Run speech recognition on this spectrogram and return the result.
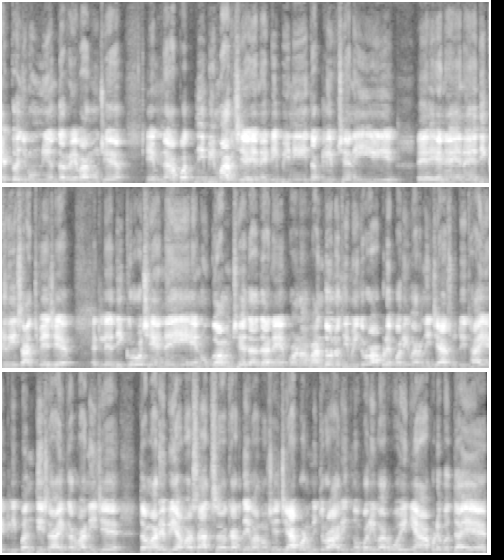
એક જ રૂમની અંદર રહેવાનું છે એમના પત્ની બીમાર છે એને ટીબીની તકલીફ છે ને એ- એને એને દીકરી સાચવે છે. એટલે દીકરો છે નહીં એનું ગમ છે દાદાને પણ વાંધો નથી મિત્રો આપણે પરિવારની જ્યાં સુધી થાય એટલી બનતી સહાય કરવાની છે. તમારે બી આમાં સાથ સહકાર દેવાનો છે. જ્યાં પણ મિત્રો આ રીતનો પરિવાર હોય ત્યાં આપણે બધાએ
